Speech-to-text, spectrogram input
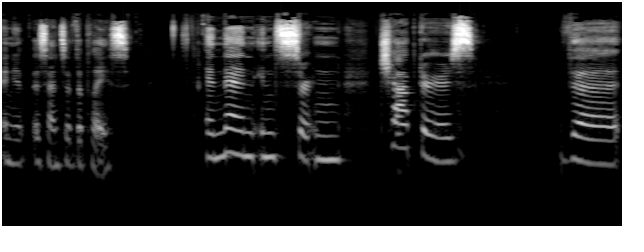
and a sense of the place. And then in certain chapters, the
